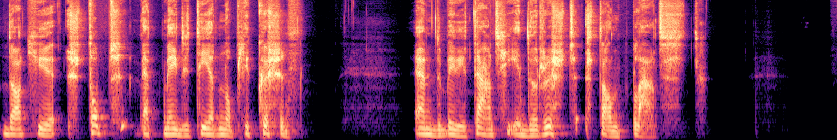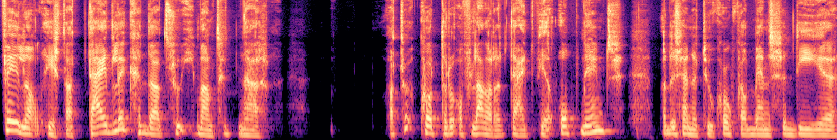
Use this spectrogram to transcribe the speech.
dat je stopt met mediteren op je kussen en de meditatie in de ruststand plaatst. Veelal is dat tijdelijk, dat zo iemand het na wat kortere of langere tijd weer opneemt. Maar er zijn natuurlijk ook wel mensen die, uh,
